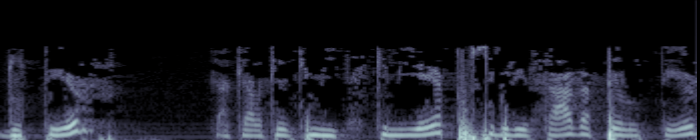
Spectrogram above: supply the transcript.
do ter, aquela que, que, me, que me é possibilitada pelo ter,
